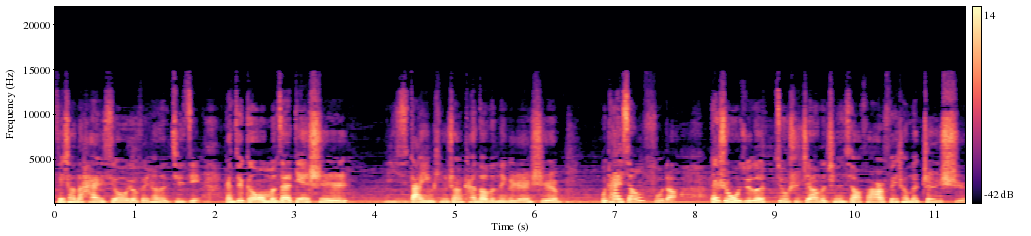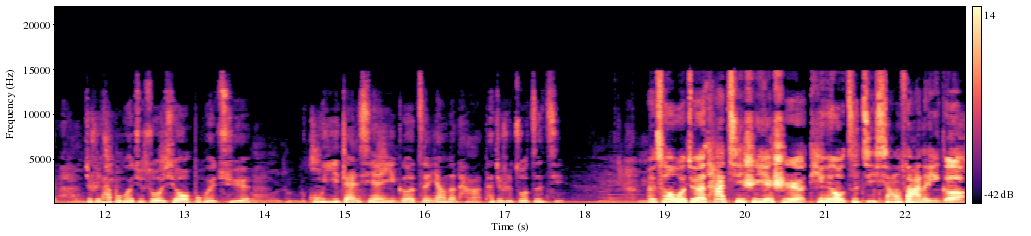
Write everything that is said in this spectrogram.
非常的害羞又非常的拘谨，感觉跟我们在电视以及大荧屏上看到的那个人是不太相符的。但是我觉得就是这样的陈晓反而非常的真实，就是他不会去作秀，不会去故意展现一个怎样的他，他就是做自己。没错，我觉得他其实也是挺有自己想法的一个，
